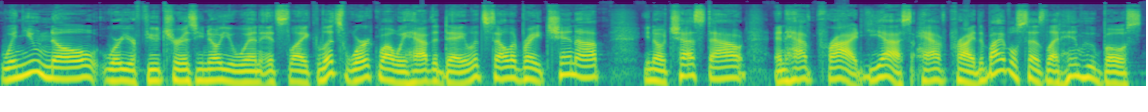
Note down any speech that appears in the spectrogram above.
when you know where your future is, you know you win. It's like, let's work while we have the day. Let's celebrate, chin up, you know, chest out, and have pride. Yes, have pride. The Bible says, let him who boasts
